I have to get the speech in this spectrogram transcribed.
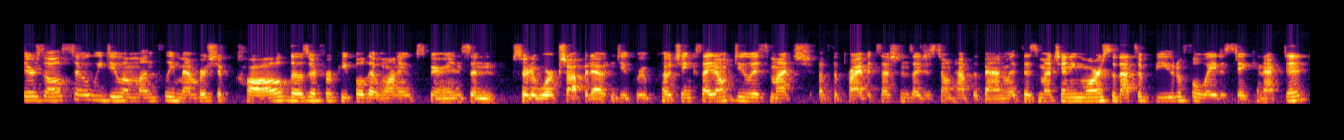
there's also, we do a monthly membership call. Those are for people that want to experience and sort of workshop it out and do group coaching because I don't do as much of the private sessions. I just don't have the bandwidth as much anymore. So that's a beautiful way to stay connected.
